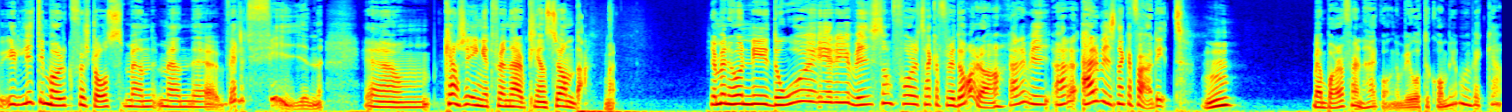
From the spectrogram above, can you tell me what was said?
lite mörk förstås men, men väldigt fin. Ehm, kanske inget för en nervklen söndag. Nej. Ja men hörni, då är det ju vi som får tacka för idag då. Här är vi, här, här är vi snacka färdigt. Mm. Men bara för den här gången, vi återkommer ju om en vecka.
